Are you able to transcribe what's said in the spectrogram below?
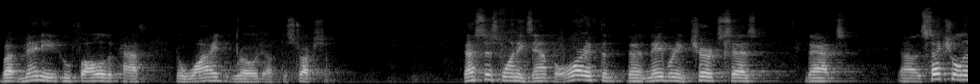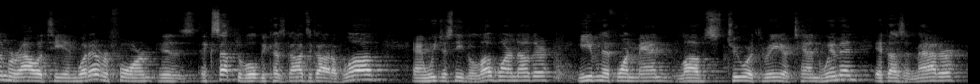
But many who follow the path, the wide road of destruction. That's just one example. Or if the, the neighboring church says that uh, sexual immorality in whatever form is acceptable because God's a God of love and we just need to love one another. Even if one man loves two or three or ten women, it doesn't matter.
